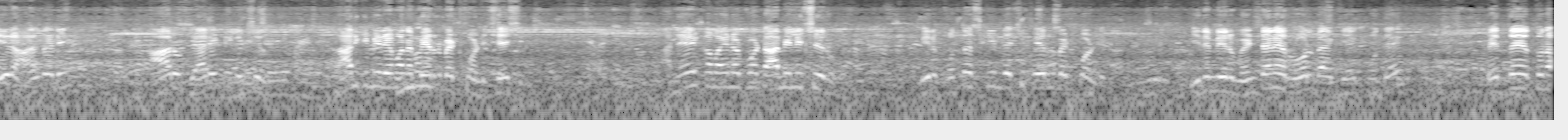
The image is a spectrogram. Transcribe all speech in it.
మీరు ఆల్రెడీ ఆరు గ్యారెంటీలు ఇచ్చారు. దానికి మీరు ఏమైనా పేర్లు పెట్టుకోండి చేసి. అనేకమైనటువంటి హామీలు ఇచ్చారు. మీరు కొత్త స్కీమ్ తెచ్చి పేర్లు పెట్టుకోండి. ఇది మీరు వెంటనే రోల్ బ్యాక్ చేయకపోతే పెద్ద ఎత్తున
